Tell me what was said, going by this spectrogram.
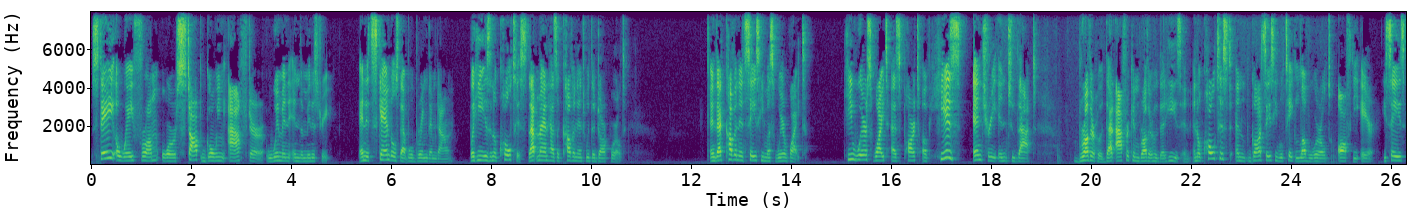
stay away from or stop going after women in the ministry. And it's scandals that will bring them down. But he is an occultist. That man has a covenant with the dark world. And that covenant says he must wear white. He wears white as part of his entry into that brotherhood, that African brotherhood that he is in. An occultist, and God says he will take love world off the air. He says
